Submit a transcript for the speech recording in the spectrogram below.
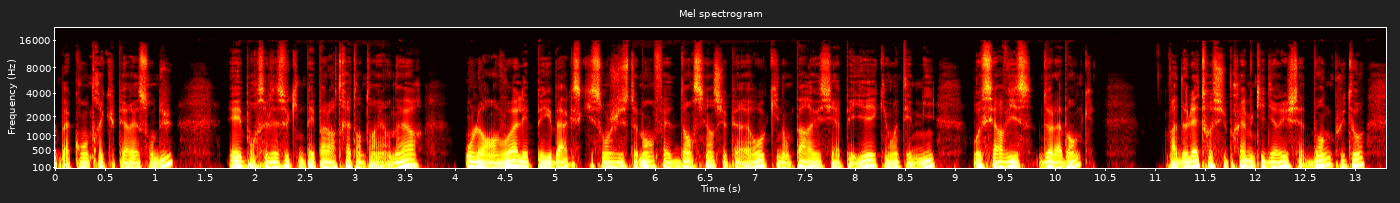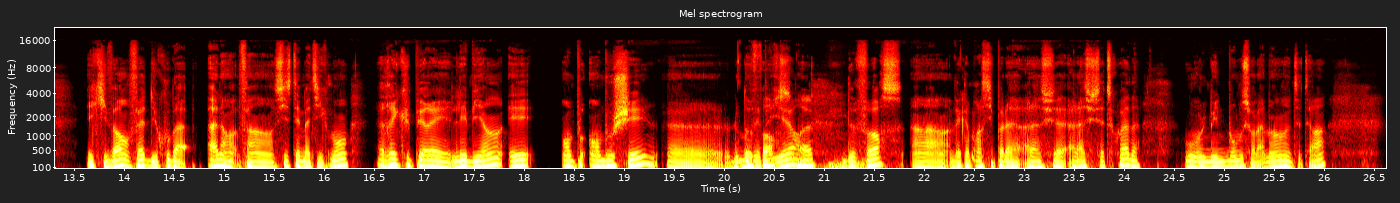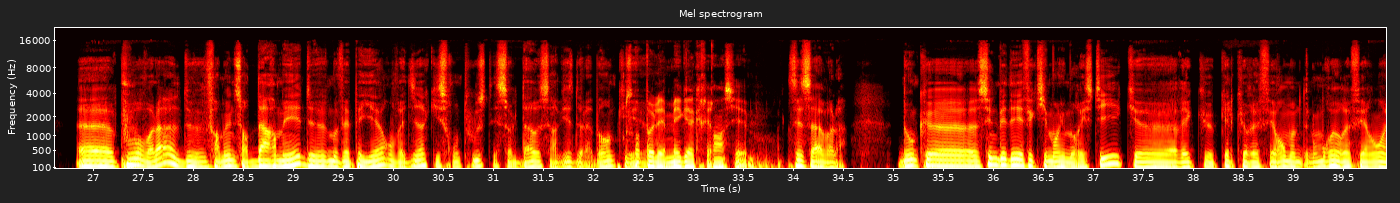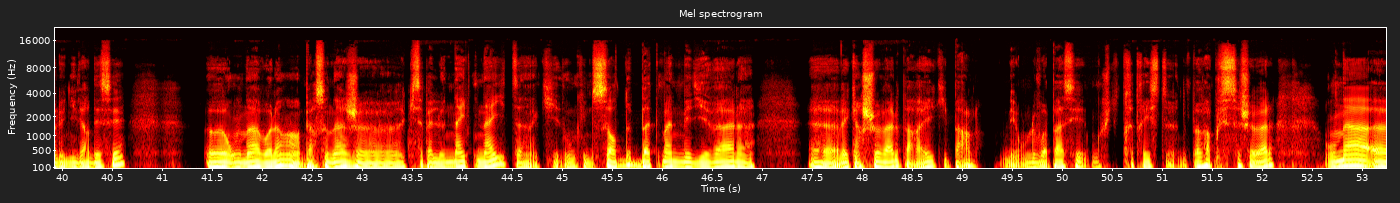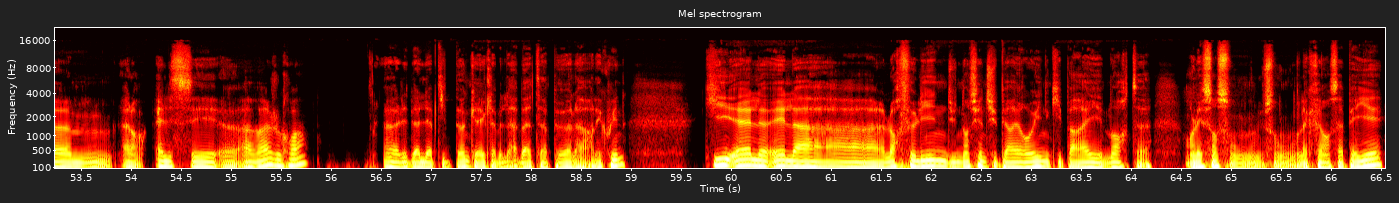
bah, compte récupérer son dû, et pour celles et ceux qui ne payent pas leur traite en temps et en heure, on leur envoie les paybacks qui sont justement en fait d'anciens super-héros qui n'ont pas réussi à payer et qui ont été mis au service de la banque, enfin de l'être suprême qui dirige cette banque plutôt, et qui va en fait du coup bah, enfin, systématiquement récupérer les biens et embaucher euh, le mauvais payeur de force avec un principe à la, à, la, à la Suicide Squad où on lui met une bombe sur la main, etc. Euh, pour voilà de former une sorte d'armée de mauvais payeurs, on va dire, qui seront tous des soldats au service de la banque. C'est un peu les méga créanciers. C'est ça, voilà. Donc euh, c'est une BD effectivement humoristique euh, avec quelques référents, même de nombreux référents à l'univers DC. on a voilà un personnage qui s'appelle le Night Knight, qui est donc une sorte de Batman médiéval avec un cheval pareil qui parle mais on le voit pas assez. Je suis très triste de ne pas voir plus ce cheval. On a, alors, elle, c'est Ava, je crois, euh, la, petite punk avec la, la, batte un peu à la Harley Quinn, qui elle est l'orpheline d'une ancienne super-héroïne qui pareil est morte en laissant son, son la créance à payer.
